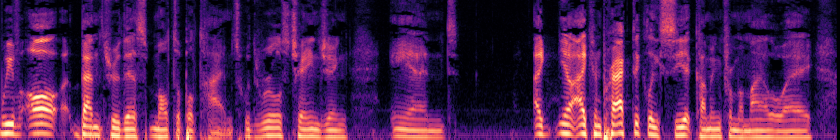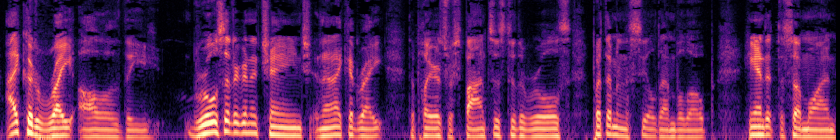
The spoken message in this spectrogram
we've all been through this multiple times with rules changing and I you know I can practically see it coming from a mile away. I could write all of the rules that are going to change and then I could write the players' responses to the rules, put them in a sealed envelope, hand it to someone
